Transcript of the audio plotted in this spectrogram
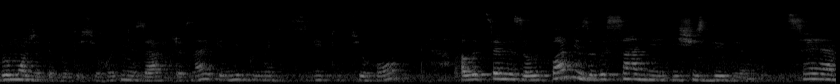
ви можете бути сьогодні, завтра, знаєте, ніби не від світу цього, але це не залипання, зависання і щось дивне. Це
